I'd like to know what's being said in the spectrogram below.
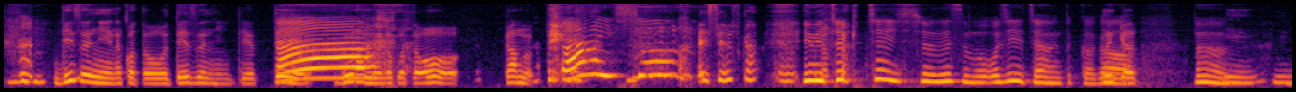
ディズニーのことをディズニーって言ってグアムのことをガムってああ一緒。一緒ですか？えめちゃくちゃ一緒です。もうおじいちゃんとかがなんかうん、うん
